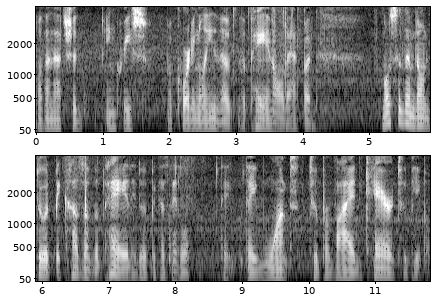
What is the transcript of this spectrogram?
well, then that should increase accordingly, the, the pay and all that. But most of them don't do it because of the pay, they do it because they, they, they want to provide care to people.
